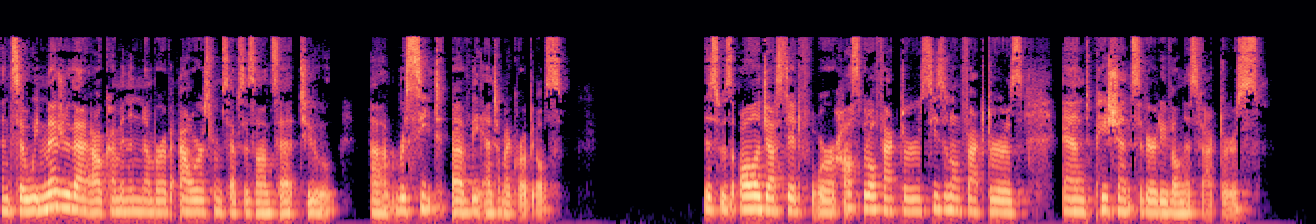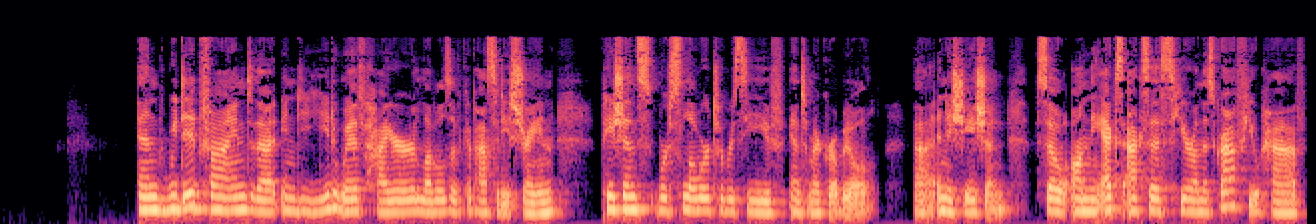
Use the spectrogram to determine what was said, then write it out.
And so we measure that outcome in the number of hours from sepsis onset to uh, receipt of the antimicrobials. This was all adjusted for hospital factors, seasonal factors, and patient severity of illness factors. And we did find that indeed, with higher levels of capacity strain, patients were slower to receive antimicrobial uh, initiation. So on the x-axis here on this graph, you have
